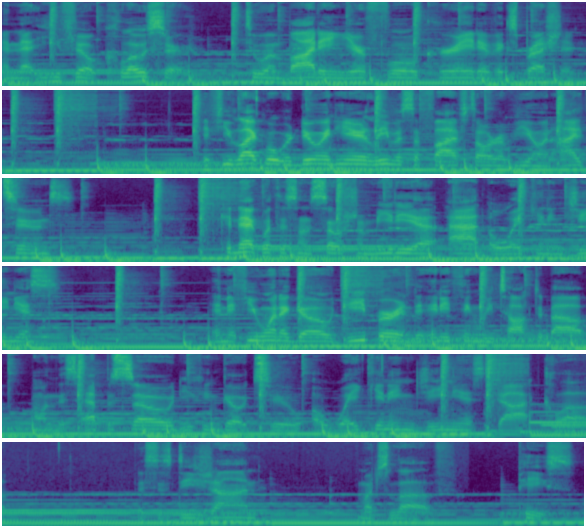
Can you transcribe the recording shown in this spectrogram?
and that you feel closer to embodying your full creative expression. If you like what we're doing here, leave us a five star review on iTunes. Connect with us on social media at Awakening Genius. And if you want to go deeper into anything we talked about on this episode, you can go to awakeninggenius.club. This is Dijon. Much love. Peace.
